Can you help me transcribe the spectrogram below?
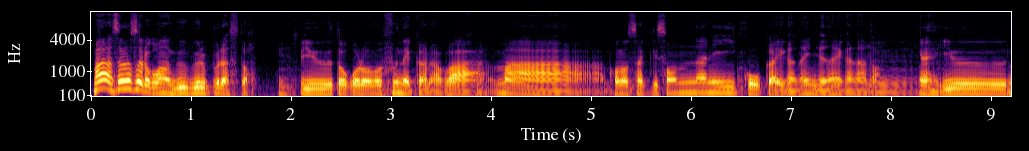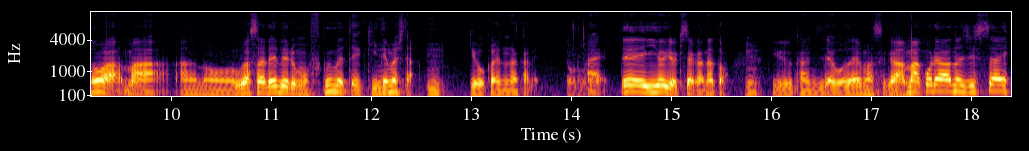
まあそろそろこの Google プラスとうんいうところの船からは、まあこの先そんなにいい後悔がないんじゃないかなと、いうのはまああの噂レベルも含めて聞いてました、うん。業界の中で。はい、でいよいよ来たかなとうん。いう感じでございますが、うん。まあこれはあの実際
